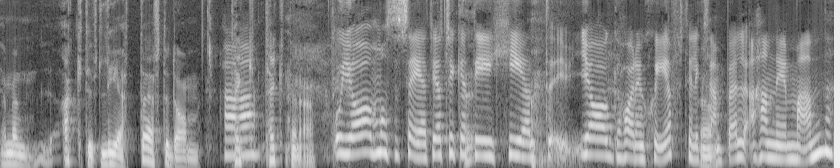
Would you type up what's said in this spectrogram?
ja, men, aktivt leta efter de Ja. teck- tecknen. Och jag måste säga att jag tycker att det är helt... Jag har en chef till exempel, han är man.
